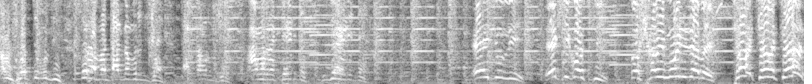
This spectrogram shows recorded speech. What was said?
আমি সত্যি বলছি তোর আব্বা তাজা মুরগি খায় তাজা মুরগি খায়। আমাকে ছেড়ে দে ছেড়ে দে এই জুলি এ কি করছি তোর স্বামী মরে যাবে। ছাড় ছাড় ছাড়।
